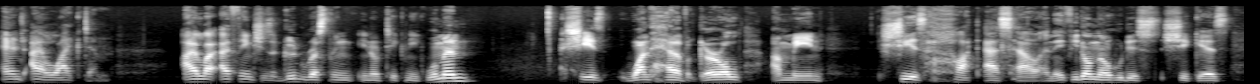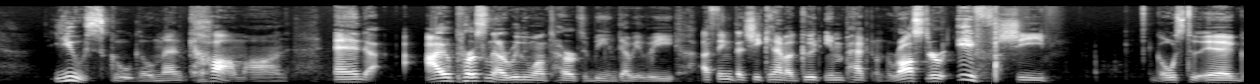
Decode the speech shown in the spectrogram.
and i like them i like i think she's a good wrestling you know technique woman she's one hell of a girl. I mean she is hot as hell. And if you don't know who this chick is use google man. Come on. And I personally, I really want her to be in WWE. I think that she can have a good impact on the roster if she goes to uh,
